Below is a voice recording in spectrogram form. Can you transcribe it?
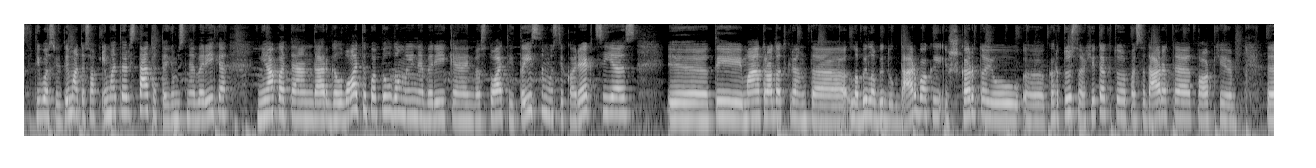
statybos leidimą, tiesiog imate ir statote, jums nebereikia nieko ten dar galvoti papildomai, nebereikia investuoti į taisimus, į korekcijas. E, tai man atrodo atkrenta labai labai daug darbo, kai iš karto jau e, kartu su architektu pasidarote tokį e,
